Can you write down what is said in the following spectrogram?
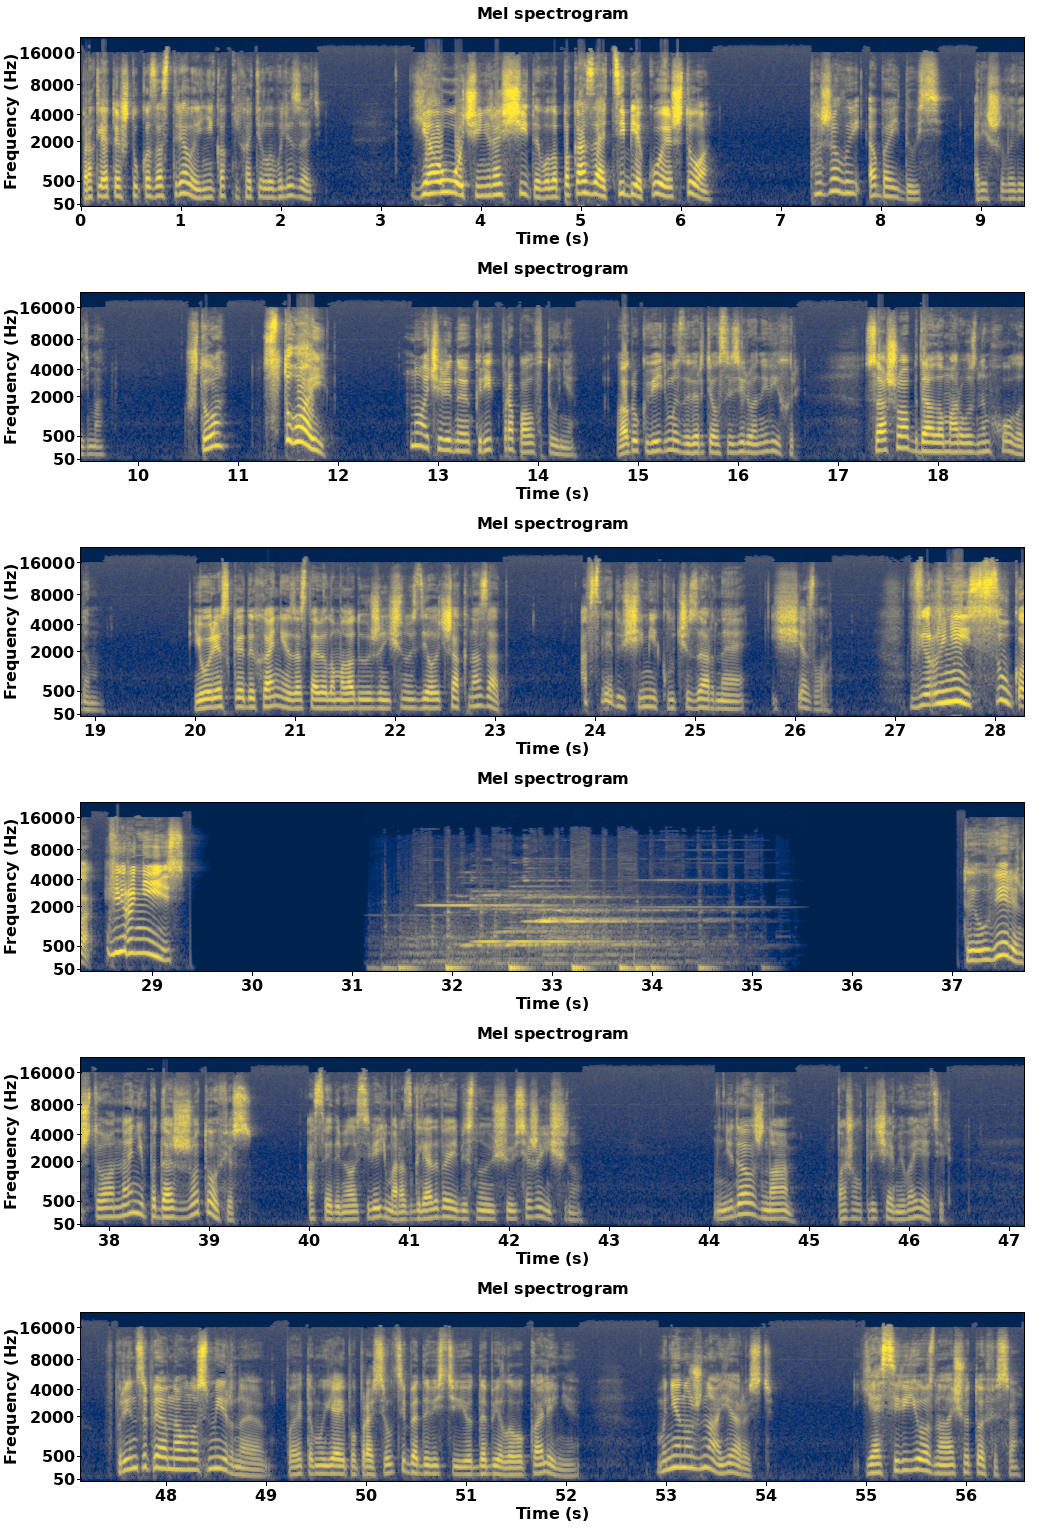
Проклятая штука застряла и никак не хотела вылезать. «Я очень рассчитывала показать тебе кое-что!» «Пожалуй, обойдусь», — решила ведьма. «Что? Стой!» но очередной крик пропал в туне. Вокруг ведьмы завертелся зеленый вихрь. Сашу обдало морозным холодом. Его резкое дыхание заставило молодую женщину сделать шаг назад, а в следующий миг лучезарная исчезла. «Вернись, сука! Вернись!» «Ты уверен, что она не подожжет офис?» — осведомилась ведьма, разглядывая беснующуюся женщину. «Не должна», — пожал плечами воятель. «В принципе, она у нас мирная, поэтому я и попросил тебя довести ее до белого коленя. Мне нужна ярость». «Я серьезно насчет офиса».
